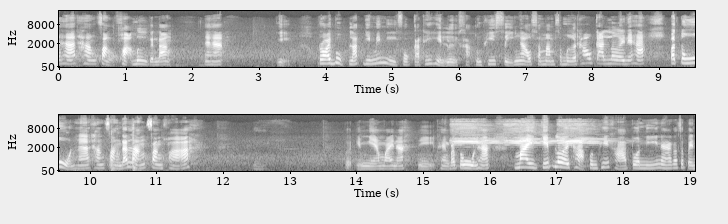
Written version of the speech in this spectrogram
นะคะ ทางฝั่งขวามือกันบ้างนะคะนี่รอยบุบลักยิ้มไม่มีโฟกัสให้เห็นเลยค่ะ คุณพี่สีเงาสม่ำเสมอเท่ากันเลยนะคะ ประตูนะคะทางฝั่งด้านหลังฝั่งขวา ปิดแง้มๆไว้นะนี่แผงประตูนะคะไม่กิฟเลยค่ะ คุณพี่ขาตัวนี้นะก็จะเป็น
